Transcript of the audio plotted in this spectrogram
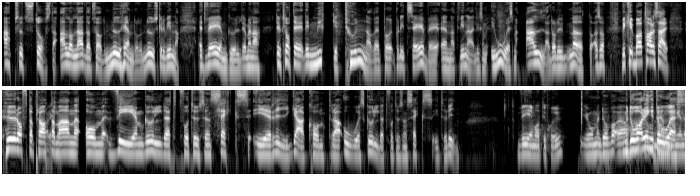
absolut största, alla har laddat för det, nu händer det, nu ska du vinna. Ett VM-guld, jag menar, det är klart det är, det är mycket tunnare på, på ditt CV än att vinna liksom, OS med alla där du möter. Alltså, Vi kan ju bara ta det så här. Hur ofta pratar klart. man om VM-guldet 2006 i Riga kontra OS-guldet 2006 i Turin? VM 87. jo men då var... Ja, Men då var det inget OS.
